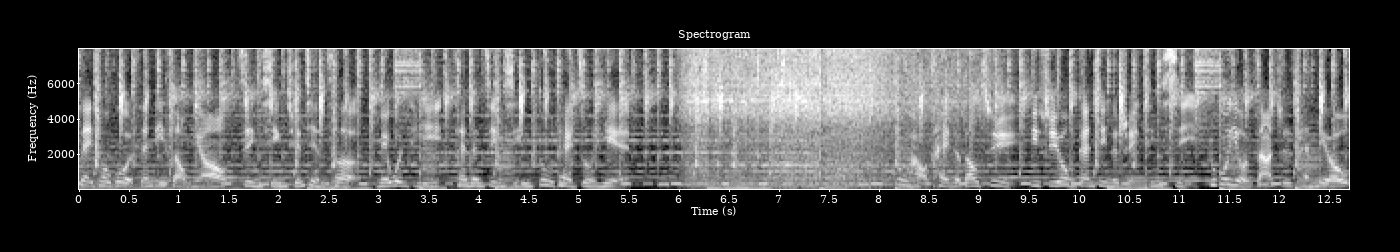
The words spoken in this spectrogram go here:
再透过 3D 扫描进行全检测，没问题才能进行镀钛作业。镀好钛的刀具必须用干净的水清洗，如果有杂质残留，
